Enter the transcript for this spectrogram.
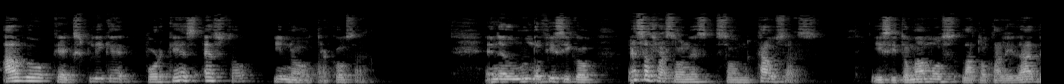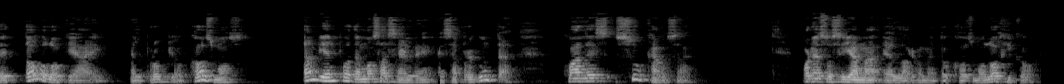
algo que explique por qué es esto y no otra cosa. En el mundo físico, esas razones son causas, y si tomamos la totalidad de todo lo que hay, el propio cosmos, también podemos hacerle esa pregunta, ¿cuál es su causa? Por eso se llama el argumento cosmológico,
